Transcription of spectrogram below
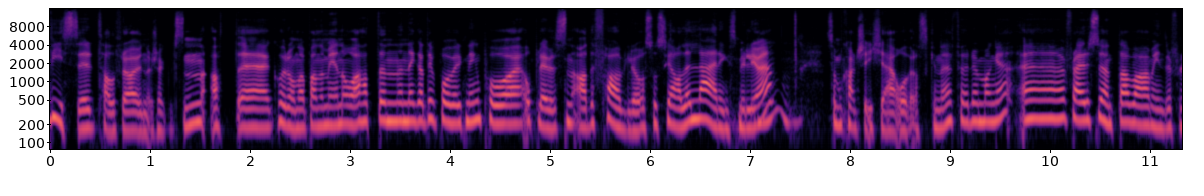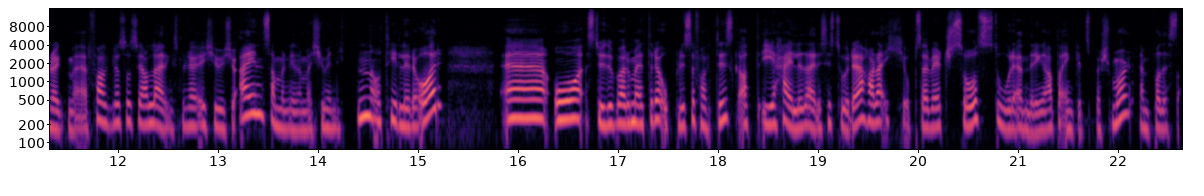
viser tall fra undersøkelsen at eh, koronapandemien også har hatt en negativ påvirkning på opplevelsen av det faglige og sosiale læringsmiljøet, som kanskje ikke er overraskende for mange. Eh, flere studenter var mindre fornøyd med faglig og sosialt læringsmiljø i 2021 sammenlignet med 2019 og tidligere år. Og Studiebarometeret opplyser faktisk at i hele deres historie har de ikke observert så store endringer på enkeltspørsmål enn på disse.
